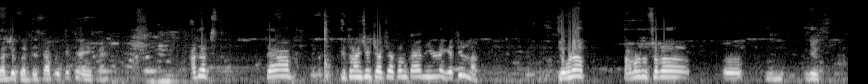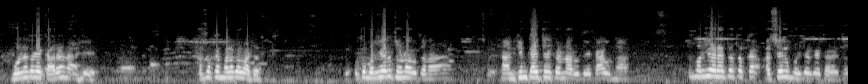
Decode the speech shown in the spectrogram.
राज्यकर्ते त्यापैकी ते एक आहे आता त्या इतरांशी चर्चा करून काय निर्णय घेतील ना? एवढं ताबडतोब सगळं जे म्हणजे बोलण्याचं काही कारण आहे असं काही मला काही वाटत नाही. तो मर्जीवरच होणार होता ना. आणखीन काहीतरी करणार होते काय होणार? मर्जीवर आहे तर काय असेल मर्जीवर काय करायचं.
